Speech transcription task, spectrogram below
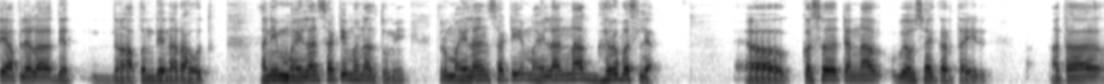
ते आपल्याला देत आपण देणार आहोत. आणि महिलांसाठी म्हणाल तुम्ही तर महिलांसाठी महिलांना घर बसल्या कसं त्यांना व्यवसाय करता येईल? आता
